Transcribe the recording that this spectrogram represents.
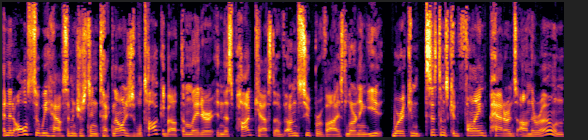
And then also we have some interesting technologies. We'll talk about them later in this podcast of unsupervised learning, where can, systems can find patterns on their own,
